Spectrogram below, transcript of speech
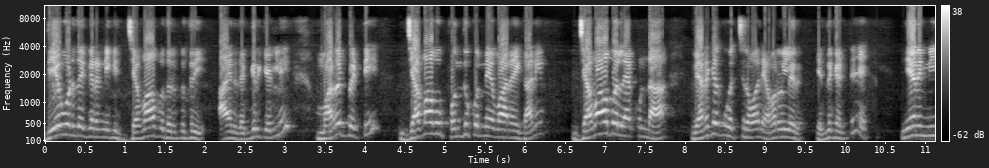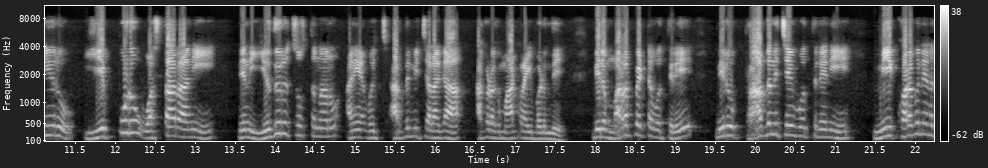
దేవుడి దగ్గర నీకు జవాబు దొరుకుతుంది. ఆయన దగ్గరికి వెళ్ళి మర్రపెట్టి జవాబు పొందుకునేవారే కానీ జవాబు లేకుండా వెనకకు వచ్చిన వారు ఎవరు లేరు. ఎందుకంటే నేను మీరు ఎప్పుడు వస్తారా అని నేను ఎదురు చూస్తున్నాను అని వచ్చి అర్థమిచ్చేలాగా అక్కడ ఒక మాట రాయబడింది. మీరు మరపెట్ట ఒత్తిడి మీరు ప్రార్థన చేయబోతురని మీ కొరకు నేను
